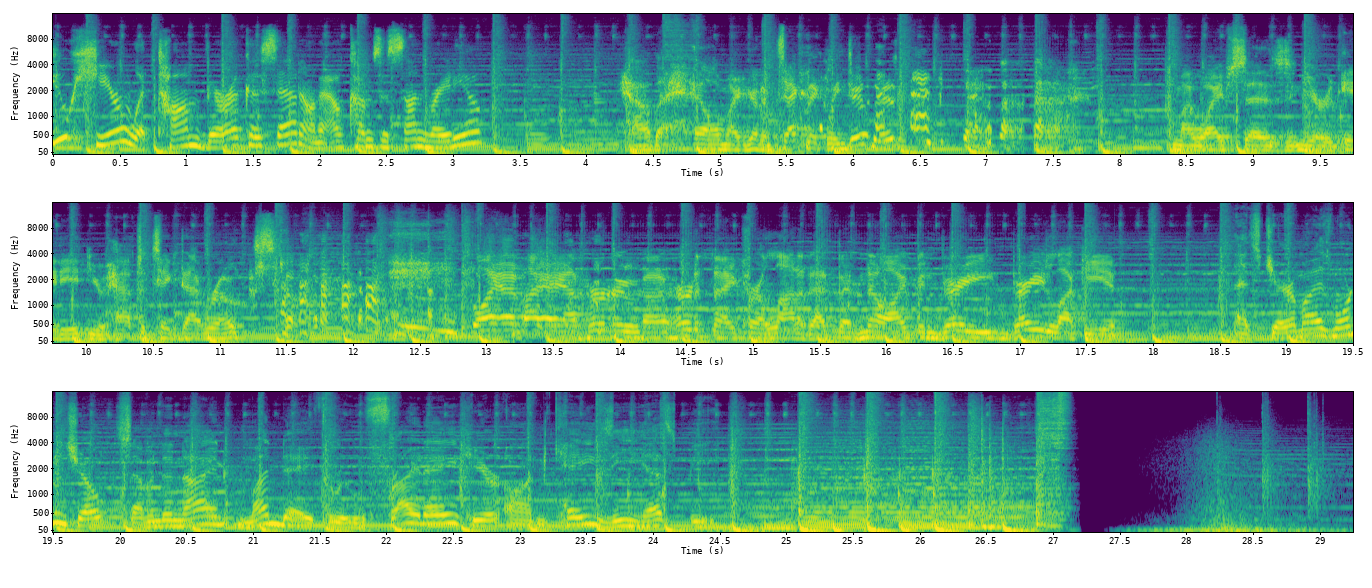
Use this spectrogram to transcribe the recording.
you hear what Tom Verica said on Outcomes of Sun Radio? How the hell am I going to technically do this? My wife says, "You're an idiot. You have to take that road." So, well, I have I have her to uh, her to thank for a lot of that, but no, I've been very very lucky. That's Jeremiah's Morning Show, 7 to 9, Monday through Friday, here on KZSB.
